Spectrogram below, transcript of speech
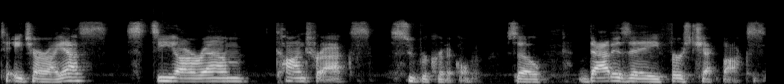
to HRIS, CRM, contracts, super critical. So that is a first checkbox.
